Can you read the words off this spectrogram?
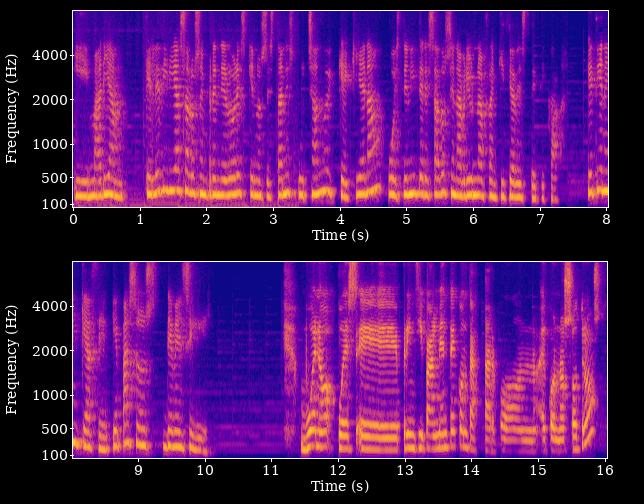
Y Mariam, ¿qué le dirías a los emprendedores que nos están escuchando y que quieran o estén interesados en abrir una franquicia de estética? ¿Qué tienen que hacer? ¿Qué pasos deben seguir? Bueno, pues eh, principalmente contactar eh, con, nosotros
